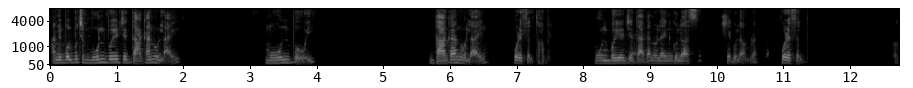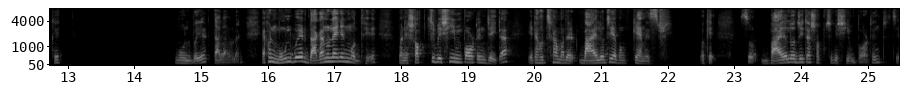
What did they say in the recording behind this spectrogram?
আমি বলব যে মূল বইয়ের যে দাগানো লাইন মূল বই দাগানো লাইন পড়ে ফেলতে হবে। মূল বইয়ের যে দাগানো লাইনগুলো আছে, সেগুলো আমরা পড়ে ফেলব। ওকে মূল বইয়ের দাগানো লাইন এখন মূল বইয়ের দাগানো লাইনের মধ্যে মানে সবচেয়ে বেশি ইম্পর্টেন্ট যেটা এটা হচ্ছে আমাদের বায়োলজি এবং কেমিস্ট্রি ওকে সো বায়োলজিটা সবচেয়ে বেশি ইম্পর্টেন্ট যে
